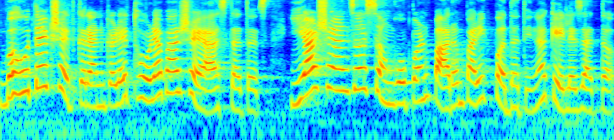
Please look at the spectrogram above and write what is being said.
बहुतेक शेतकऱ्यांकडे थोड्याफार शेळ्या असतातच. या शेळ्यांचं संगोपन पारंपरिक पद्धतीनं केलं जातं.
